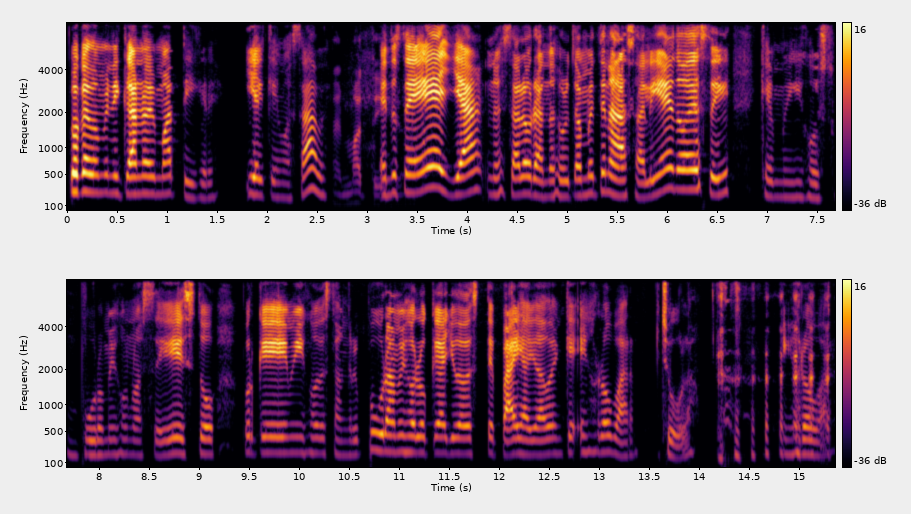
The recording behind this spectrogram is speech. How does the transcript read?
Porque el dominicano es el más tigre. Y el que más sabe. El más tigre. Entonces ella no está logrando absolutamente nada, saliendo a decir que mi hijo es un puro, mi hijo no hace esto, porque mi hijo de sangre pura, mi hijo lo que ha ayudado a este país, ha ayudado en que en robar, chula, en robar.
